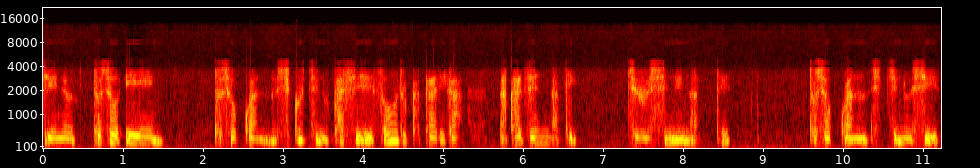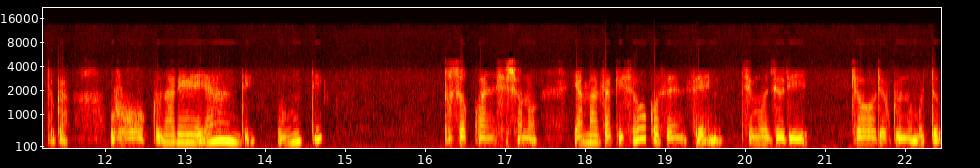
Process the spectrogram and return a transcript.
市の図書委員。図書館の敷地の貸しソウル係が中陣なって中心になって図書館の七のシートが多くなれやんでうむて。図書館司書の山崎翔子先生のチムジュリー協力のもと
